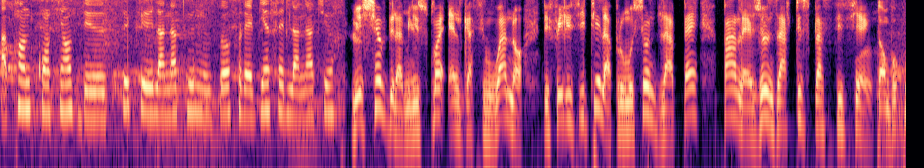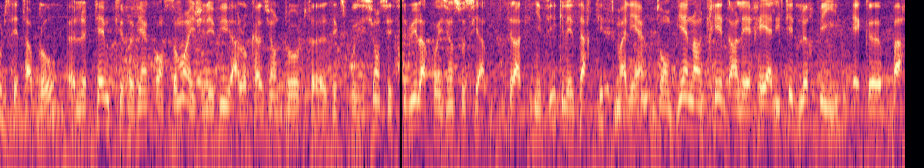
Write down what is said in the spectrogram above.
à prendre conscience de ce que la nature nous offre, les bienfaits de la nature. Le chef de l'aménagement El Gassimwano de féliciter la promotion de la paix par les jeunes artistes plasticiens. Dans beaucoup de ces tableaux, euh, le thème qui revient constamment, et je l'ai vu à l'occasion d'autres euh, expositions, c'est celui de la cohésion sociale. Cela signifie que les artistes maliens sont bien ancrés dans les réalités de leur pays et que par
